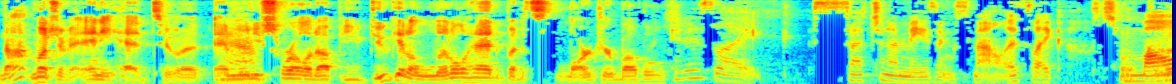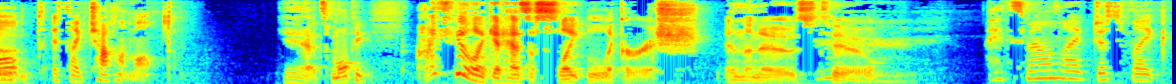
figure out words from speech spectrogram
Not much of any head to it, and when you swirl it up, you do get a little head, but it's larger bubbles. It is like such an amazing smell. It's like malt. It's like chocolate malt. Yeah, it's multi. I feel like it has a slight licorice in the nose too. It smells like just like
